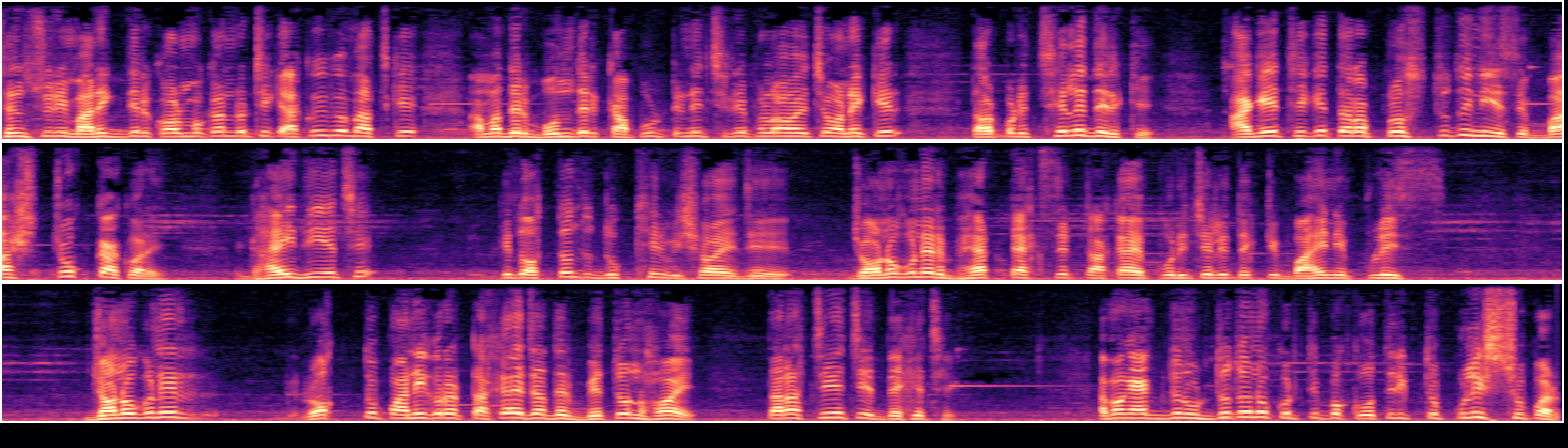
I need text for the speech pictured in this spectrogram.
সেঞ্চুরি মানিকদের কর্মকাণ্ড ঠিক একইভাবে আজকে আমাদের বোনদের কাপড় টেনে ছিঁড়ে ফেলা হয়েছে অনেকের। তারপরে ছেলেদেরকে আগে থেকে তারা প্রস্তুতি নিয়েছে, বাস চোক্কা করে, ঘাই দিয়েছে। কিন্তু অত্যন্ত দুঃখের বিষয় যে জনগণের ভ্যাট ট্যাক্সের টাকায় পরিচালিত একটি বাহিনী পুলিশ, জনগণের রক্ত পানি করার টাকায় যাদের বেতন হয়, তারা চেয়ে চেয়ে দেখেছে। এবং একজন ঊর্ধ্বতন কর্তৃপক্ষ অতিরিক্ত পুলিশ সুপার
